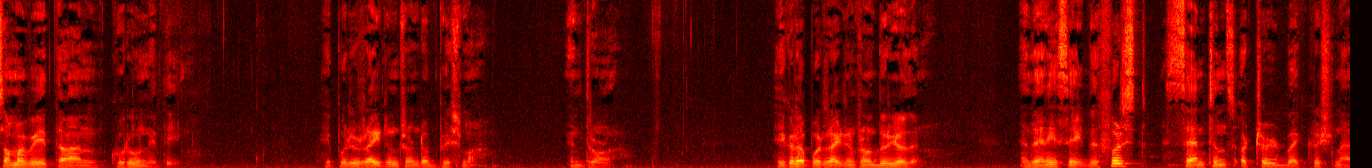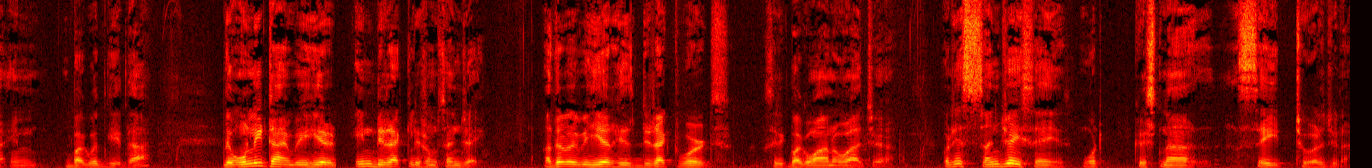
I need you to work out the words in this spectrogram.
ಸಮವೇತಾನ್ ಕುರುನಿತಿ He put it right in front of Bhishma and Drona. He could have put it right in front of Duryodhan. And then he said, the first sentence uttered by Krishna in Bhagavad Gita, the only time we hear indirectly from Sanjay. Otherwise, we hear his direct words. Sri Bhagavan Uvacha. But here Sanjay says what Krishna said to Arjuna.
